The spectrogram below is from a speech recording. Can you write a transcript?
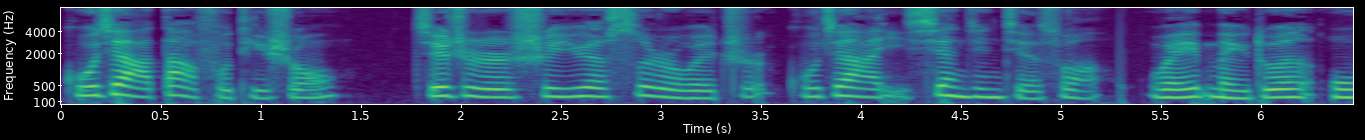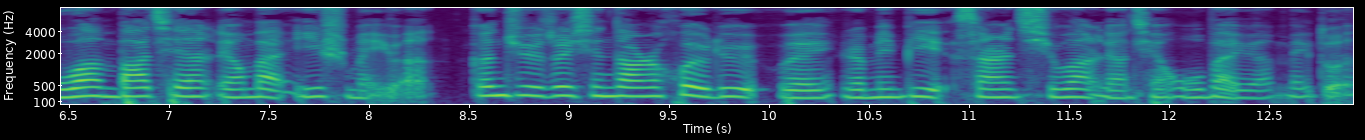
钴价大幅提升。截止十一月四日为止，钴价以现金结算为每吨五万八千两百一十美元。根据最新当日汇率为人民币三十七万两千五百元每吨。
